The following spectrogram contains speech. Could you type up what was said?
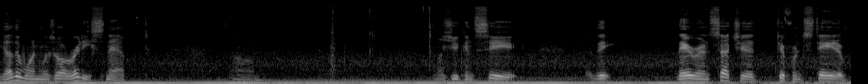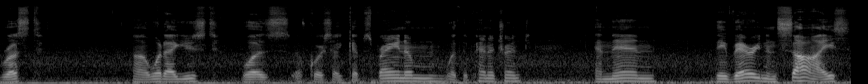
the other one was already snapped. Um, as you can see, they, they were in such a different state of rust. Uh, what I used was, of course, I kept spraying them with the penetrant, and then they varied in size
